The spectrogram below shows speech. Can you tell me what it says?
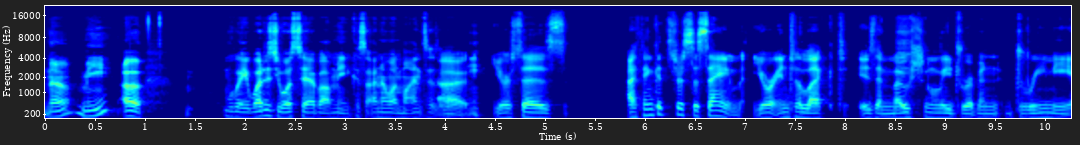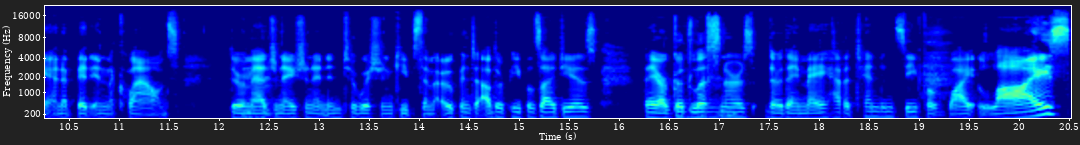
No, me? Oh, wait. What does yours say about me? Because I know what mine says about Uh, me. yours says, I think it's just the same. Your intellect is emotionally driven, dreamy, and a bit in the clouds. Their Mhm. imagination and intuition keeps them open to other people's ideas. They are good Mhm. listeners, though they may have a tendency for white lies.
